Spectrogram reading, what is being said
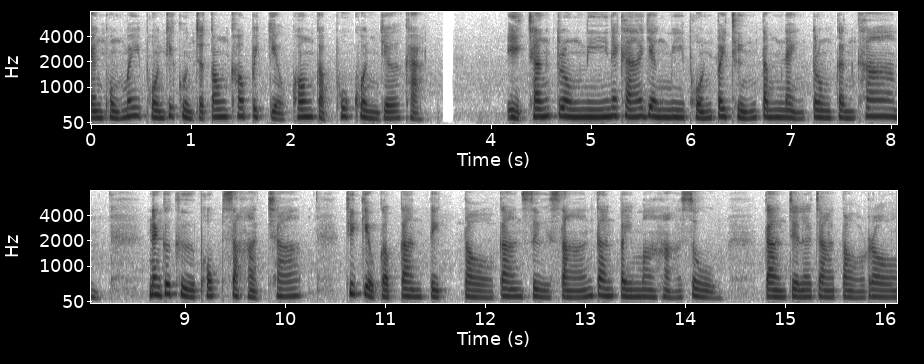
ยังคงไม่พ้นที่คุณจะต้องเข้าไปเกี่ยวข้องกับผู้คนเยอะค่ะ อีกทั้งตรงนี้นะคะยังมีผลไปถึงตำแหน่งตรงกันข้าม นั่นก็คือภพสหัชชะ ที่เกี่ยวกับการติดต่อการสื่อสารการไปมาหาสู่ การเจรจาต่อรอง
